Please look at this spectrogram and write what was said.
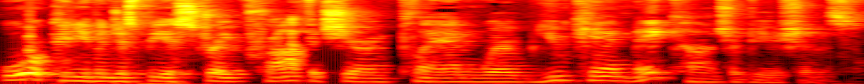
or could even just be a straight profit sharing plan where you can't make contributions.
